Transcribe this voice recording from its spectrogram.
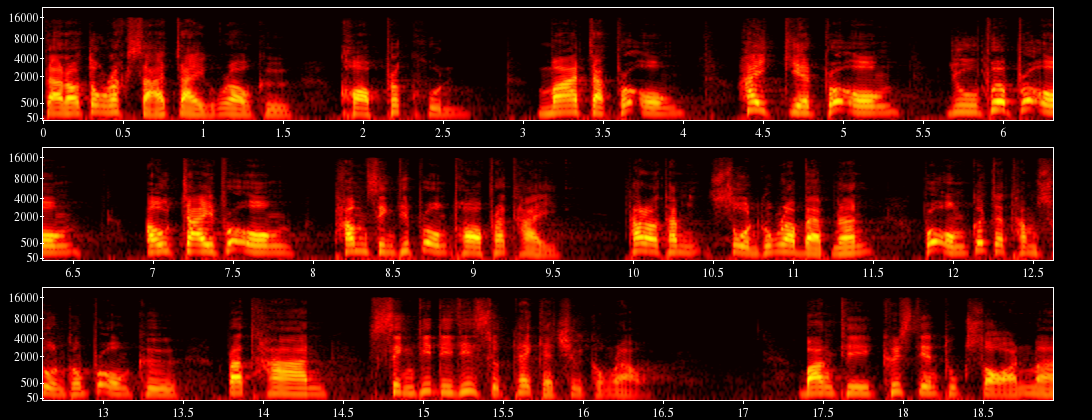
แต่เราต้องรักษาใจของเราคือ ขอบพระคุณ มาจากพระองค์ ให้เกียรติพระองค์ อยู่เพื่อพระองค์ เอาใจพระองค์ทำสิ่งที่พระองค์พอพระทยัยถ้าเราทำส่วนของเราแบบนั้น พระองค์ก็จะทำส่วนของพระองค์คือ ประทานสิ่งที่ดีที่สุดให้แก่ชีวิตของเรา บางทีคริสเตียนถูกสอนมา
